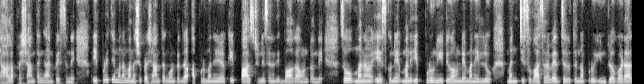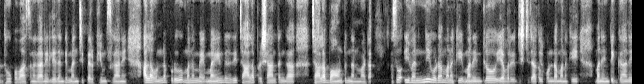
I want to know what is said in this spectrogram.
చాలా ప్రశాంతంగా అనిపిస్తుంది. ఎప్పుడైతే మన మనసు ప్రశాంతంగా ఉంటుందో అప్పుడు మనకి పాజిటివ్‌నెస్ అనేది బాగా ఉంటుంది. సో, మనం వేసుకునే మన ఎప్పుడూ నీట్‌గా ఉండే మన ఇల్లు, మంచి సువాసన వెదజల్లుతున్నప్పుడు ఇంట్లో కూడా ధూపవాసన కానీ లేదంటే మంచి పెర్ఫ్యూమ్స్ కానీ అలా ఉన్నప్పుడు మన మైండ్ అనేది చాలా ప్రశాంతంగా చాలా బాగుంటుందన్నమాట సో, ఇవన్నీ కూడా మనకి మన ఇంట్లో ఎవరి దిష్టి తగలకుండా మనకి మన ఇంటికి కానీ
